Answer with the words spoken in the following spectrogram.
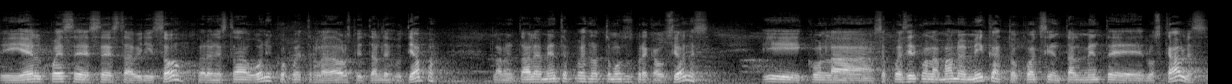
Y él pues se, estabilizó, pero en estado único fue trasladado al hospital de Jutiapa. Lamentablemente pues no tomó sus precauciones y con la, se puede decir con la mano en mica, tocó accidentalmente los cables.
